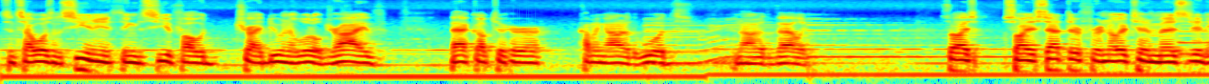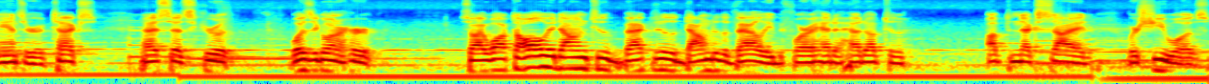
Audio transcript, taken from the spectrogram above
since I wasn't seeing anything to see if I would try doing a little drive back up to her coming out of the woods and out of the valley. So I so I sat there for another 10 minutes, didn't answer her text, and I said, "Screw it, what is it going to hurt?" So I walked all the way down to back to the, down to the valley before I had to head up to up the next side where she was.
